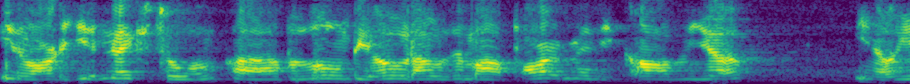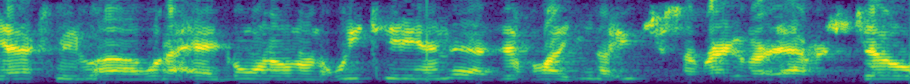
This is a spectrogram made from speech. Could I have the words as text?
you know, or to get next to them. Uh, but lo and behold, I was in my apartment. He called me up you know, he asked me uh, what I had going on on the weekend, as if like, you know, he was just a regular average Joe.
